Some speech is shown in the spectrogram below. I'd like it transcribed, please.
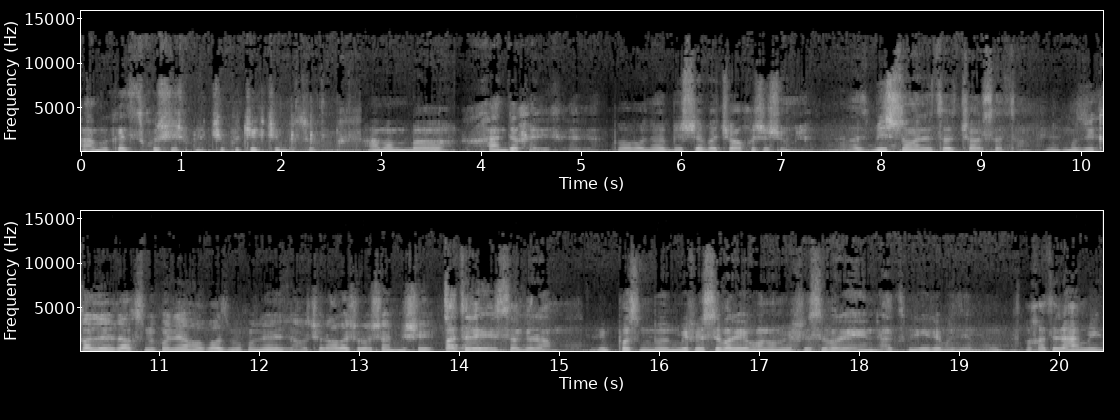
همه کس خوشش میاد. چی کوچک چی بزرگ. همه با خنده خرید کردن. بابا بیشتر بچه ها خوششون میاد. از 20 تومن تا 400 تومن. موزیکال رقص می‌کنه آواز می‌کنه چراغش روشن میشه. خاطر اینستاگرام. این پست میفرسته برای اونو میفرسته برای این عکس می‌گیره میدیم به خاطر همین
